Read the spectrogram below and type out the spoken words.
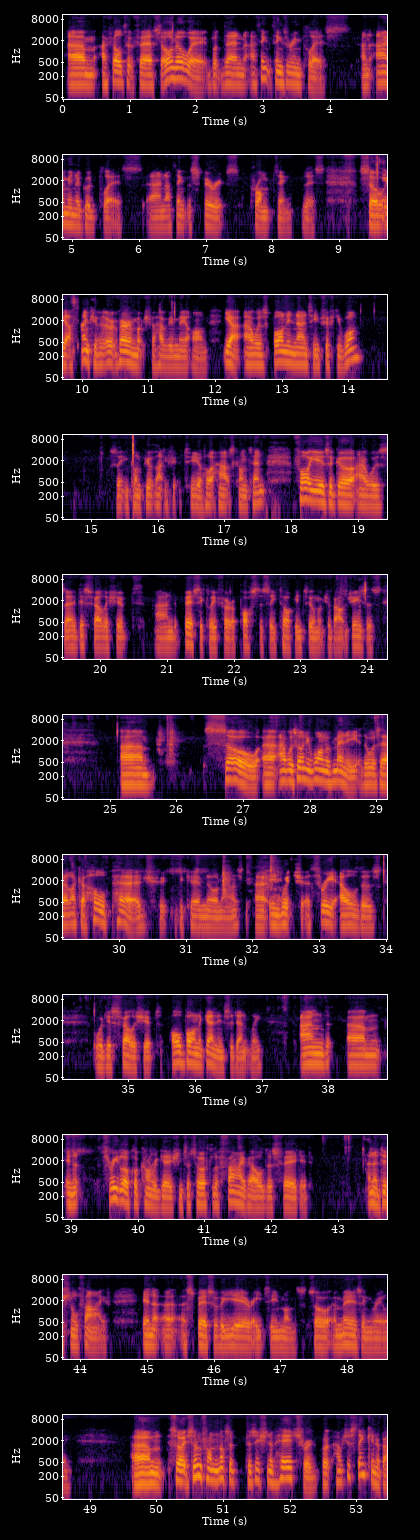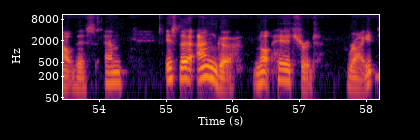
um, I felt at first, oh no way, but then I think things are in place, and I'm in a good place, and I think the spirits prompting this. So yeah, thank you very, very much for having me on. Yeah, I was born in 1951 so you can compute that to your heart's content. Four years ago, I was uh, disfellowshipped and basically for apostasy, talking too much about Jesus. Um, so uh, I was only one of many. There was a, like a whole purge, it became known as, uh, in which uh, three elders were disfellowshipped, all born again, incidentally, and um, in three local congregations, a total of five elders faded, an additional five in a, a space of a year, 18 months. So amazing, really. Um, so it's done from not a position of hatred, but I was just thinking about this. Um, is there anger, not hatred, right?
